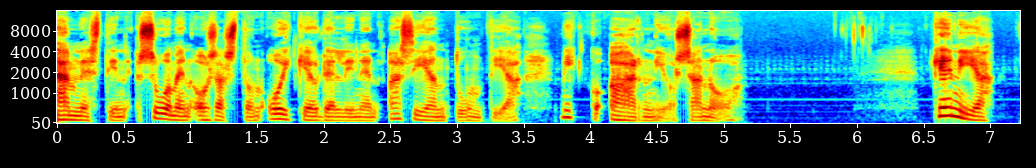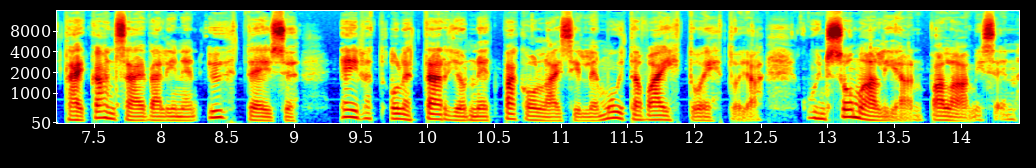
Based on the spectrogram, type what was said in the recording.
Amnestin Suomen osaston oikeudellinen asiantuntija Mikko Arnio sanoo. Kenia tai kansainvälinen yhteisö eivät ole tarjonneet pakolaisille muita vaihtoehtoja kuin Somaliaan palaamisen.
